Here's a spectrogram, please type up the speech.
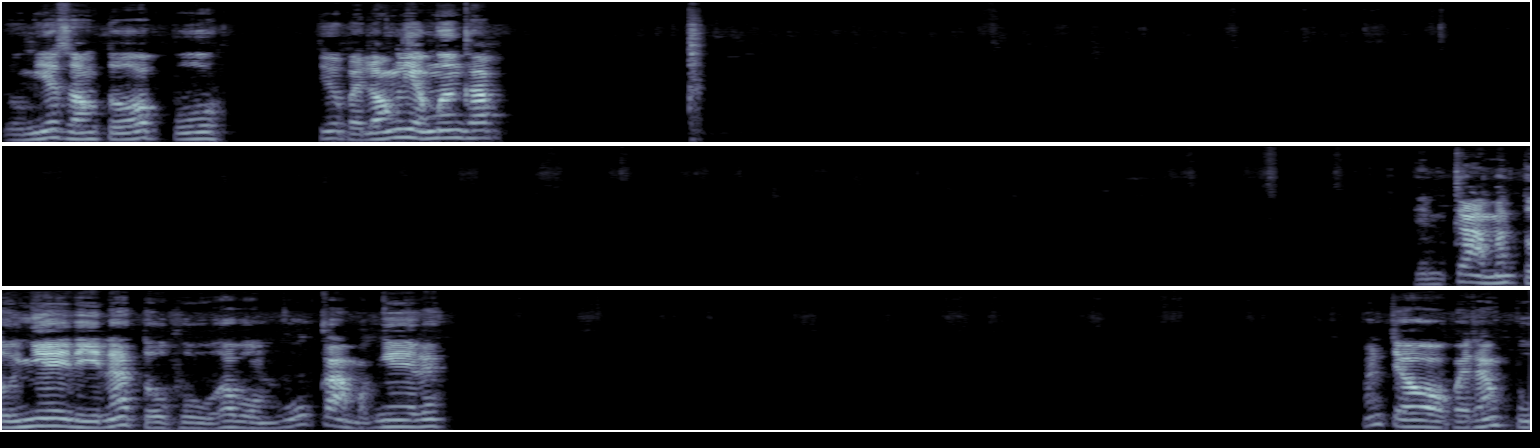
ตัวเมียสองตัวปูเที่ยวไปร้องเลี้ยงเมืองครับเห็นกล้ามมันตัวเงี้ยดีนะตัวผู้ครับผมโอ้กล้ามบักเงี้ยเลย มันจะออกไปทั้งปู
